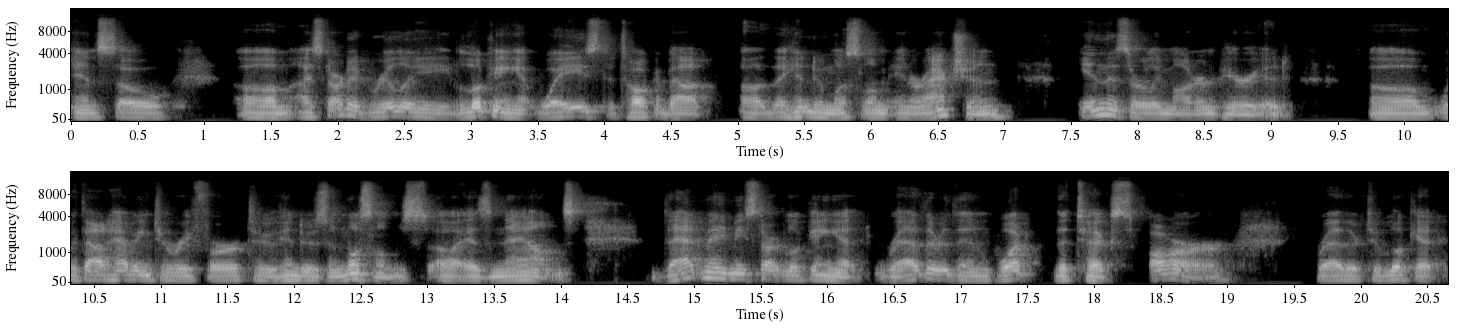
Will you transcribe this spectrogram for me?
And so, um, I started really looking at ways to talk about uh, the Hindu Muslim interaction in this early modern period um, without having to refer to Hindus and Muslims uh, as nouns. That made me start looking at rather than what the texts are, rather to look at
